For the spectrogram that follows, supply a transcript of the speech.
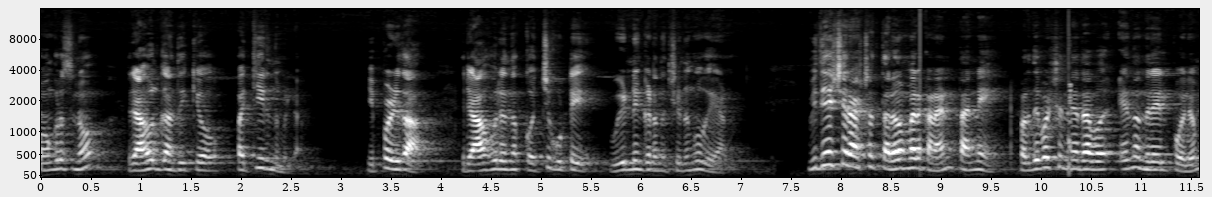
കോൺഗ്രസിനോ രാഹുൽ ഗാന്ധിക്കോ പറ്റിയിരുന്നുമില്ല. ഇപ്പോഴിതാ രാഹുൽ എന്ന കൊച്ചുകുട്ടി വീണ്ടും കിടന്ന് ചിണുങ്ങുകയാണ്. വിദേശ രാഷ്ട്ര തലവന്മാരെ കാണാൻ തന്നെ പ്രതിപക്ഷ നേതാവ് എന്ന നിലയിൽ പോലും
